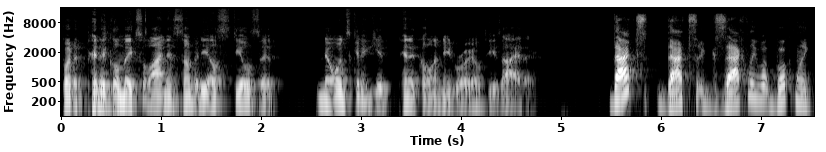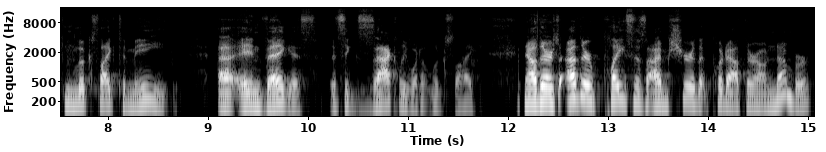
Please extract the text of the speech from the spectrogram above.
But if Pinnacle makes a line and somebody else steals it, no one's going to give Pinnacle any royalties either. That's that's exactly what bookmaking looks like to me uh, in Vegas. That's exactly what it looks like. Now, there's other places I'm sure that put out their own number,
